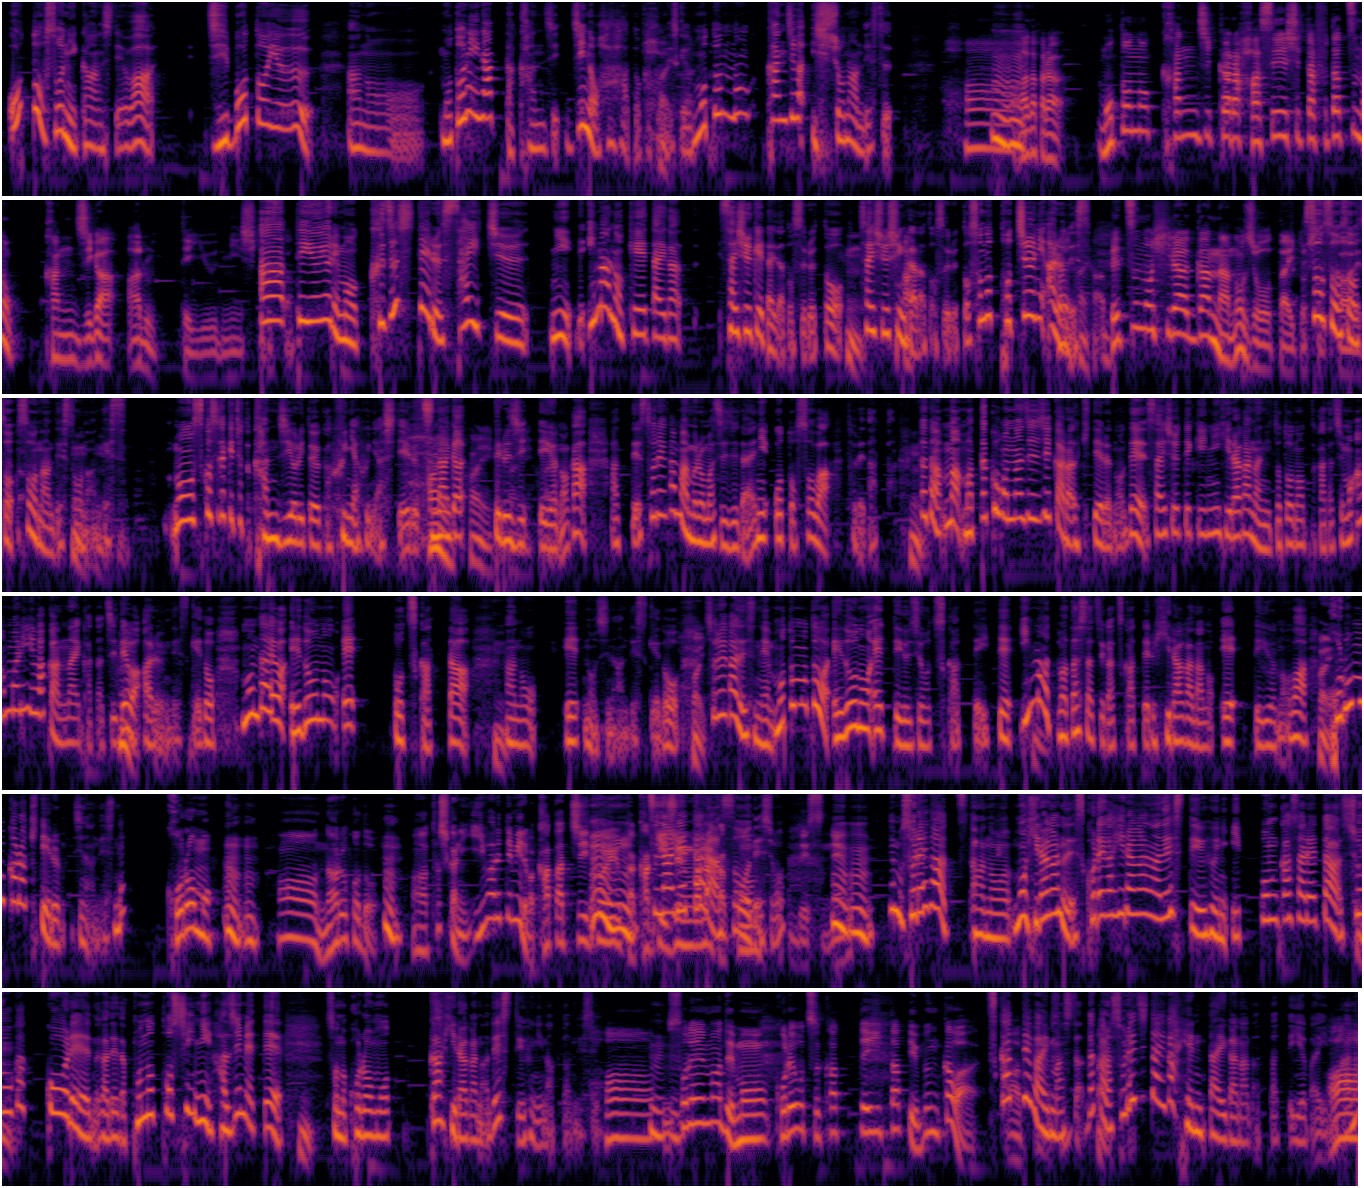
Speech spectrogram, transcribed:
おとそに関しては、字母という、あの、元になった漢字、字の母と書くんですけど、はいはい元の漢字は一緒なんです。はうんうん。あ、だから元の漢字から派生した2つの漢字があるっていう認識ですか？あーっていうよりも、崩してる最中に、で今の形態が最終形態だとすると、うん。最終進化だとすると、その途中にあるんです。はいはいはい。別のひらがなの状態としてそうそうそうそう、そうなんです、そうなんです。もう少しだけちょっと漢字寄りというか、ふにゃふにゃしている、はいつながってる字っていうのがあって、それがまあ室町時代におとそはそれだった。うん。ただ、まあ全く同じ字から来てるので、最終的にひらがなに整った形もあんまり違和感ない形ではあるんですけど、問題は江戸の絵を使った、うん。あの、絵の字なんですけど、はい。それがですね、もともとは江戸の絵っていう字を使っていて、今私たちが使ってるひらがなの絵っていうのは、はい。衣から来てる字なんですね。衣？うんうん。ああなるほど、うん。あー確かに言われてみれば形というか書き順はつなげたらなんかこそうでしょ？ですね、うんうん。でもそれが、あの、もうひらがなです。これがひらがなですっていうふうに一本化された小学校例が出たこの年に初めて、うん。その衣がひらがなですっていうふうになったんですよ。はあ、うんうんそれまでもこれを使っていたっていう文化は使ってはいました。だからそれ自体が変態仮名だったって言えばいいのか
